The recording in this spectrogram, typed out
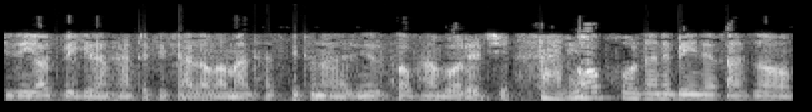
چیزی یاد بگیرن حتی کسی علاقه مند هست می‌تونن از این باب هم وارد شه. بله. آب خوردن بین غذا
